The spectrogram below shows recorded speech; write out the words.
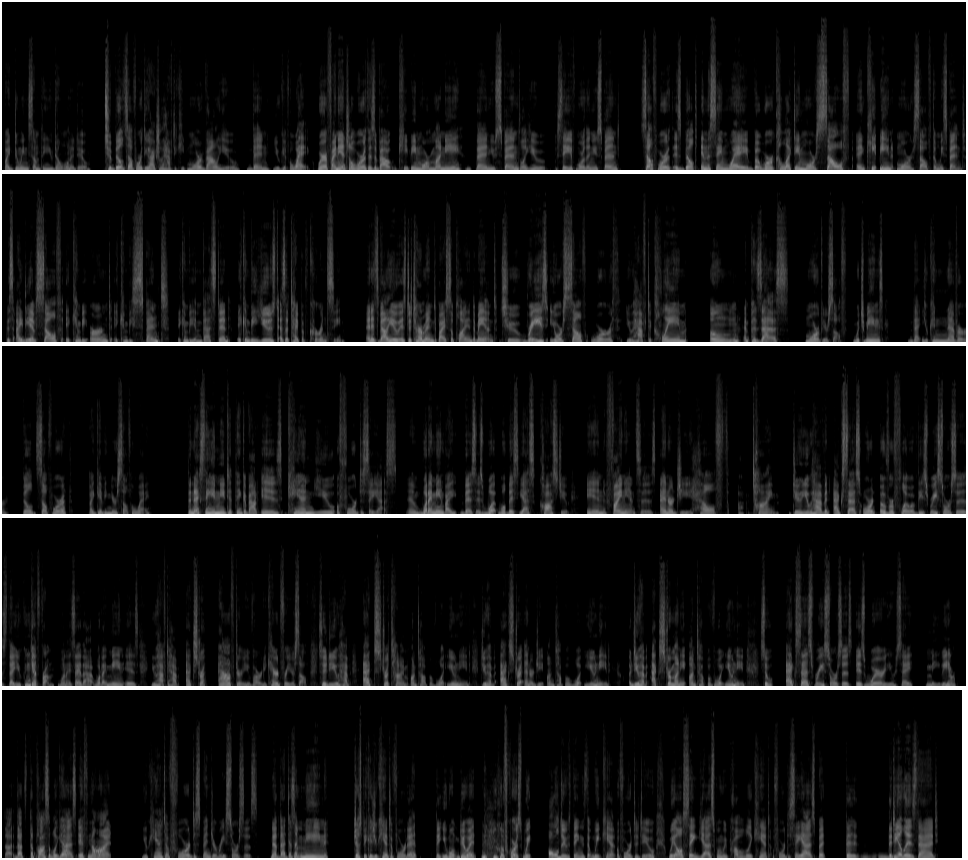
by doing something you don't want to do. To build self worth, you actually have to keep more value than you give away. Where financial worth is about keeping more money than you spend, like you save more than you spend, Self worth is built in the same way, but we're collecting more self and keeping more self than we spend. This idea of self, it can be earned, it can be spent, it can be invested, it can be used as a type of currency. And its value is determined by supply and demand. To raise your self worth, you have to claim, own, and possess more of yourself, which means that you can never build self worth by giving yourself away. The next thing you need to think about is can you afford to say yes? And what I mean by this is what will this yes cost you in finances, energy, health, uh, time? Do you have an excess or an overflow of these resources that you can give from? When I say that, what I mean is you have to have extra after you've already cared for yourself. So, do you have extra time on top of what you need? Do you have extra energy on top of what you need? Do you have extra money on top of what you need? So, excess resources is where you say maybe, or that, that's the possible yes. If not, you can't afford to spend your resources. Now, that doesn't mean just because you can't afford it that you won't do it. of course, we all do things that we can't afford to do. We all say yes when we probably can't afford to say yes. But the the deal is that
